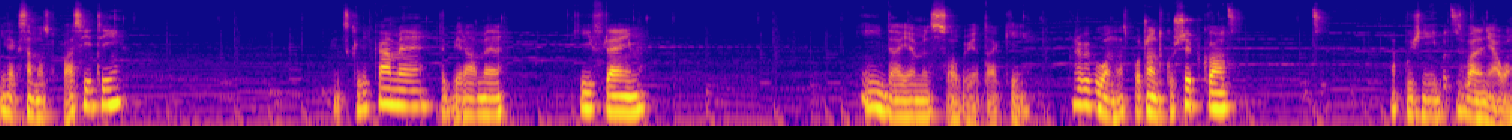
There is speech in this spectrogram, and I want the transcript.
I tak samo z opacity. Więc klikamy, wybieramy keyframe i dajemy sobie taki, żeby było na początku szybko, a później zwalniało.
